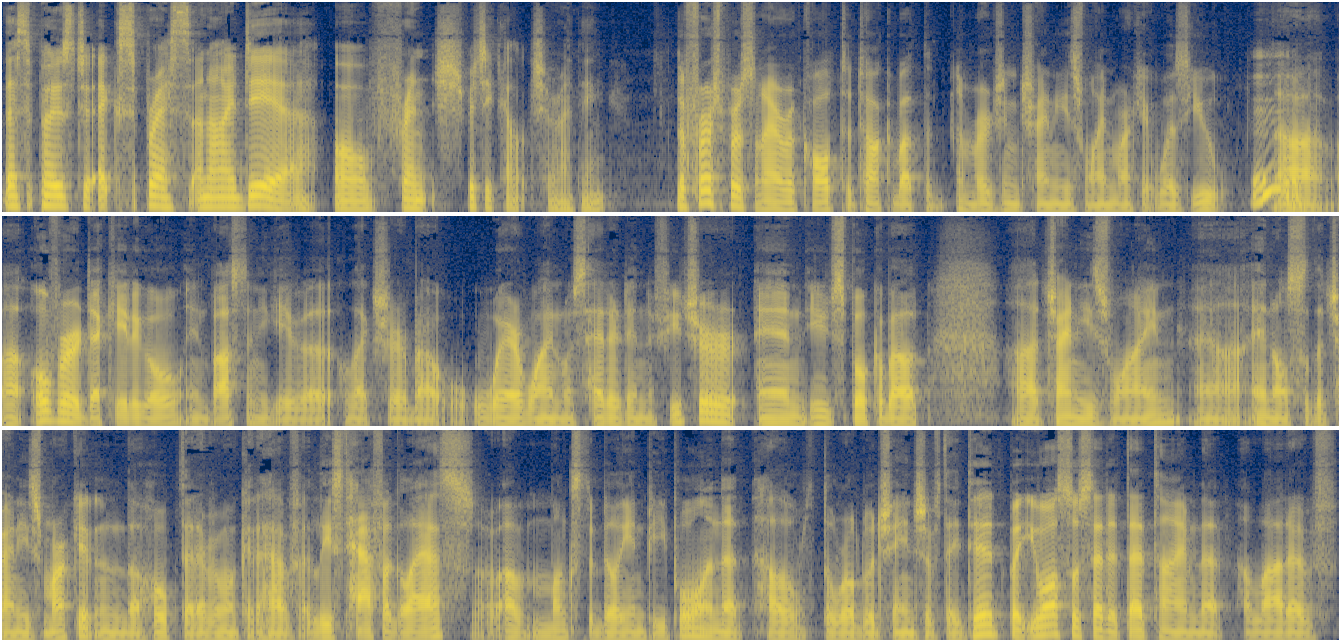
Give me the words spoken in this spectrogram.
they're supposed to express an idea of French viticulture. I think. The first person I recall to talk about the emerging Chinese wine market was you. Uh, uh, over a decade ago in Boston, you gave a lecture about where wine was headed in the future, and you spoke about uh, Chinese wine uh, and also the Chinese market and the hope that everyone could have at least half a glass amongst a billion people, and that how the world would change if they did. But you also said at that time that a lot of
